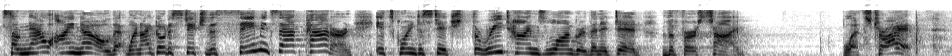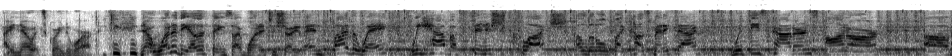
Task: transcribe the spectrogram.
So now I know that when I go to stitch the same exact pattern, it's going to stitch three times longer than it did the first time. Let's try it. I know it's going to work. now, one of the other things I wanted to show you, and by the way, we have a finished clutch, a little like cosmetic bag with these patterns on our um,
